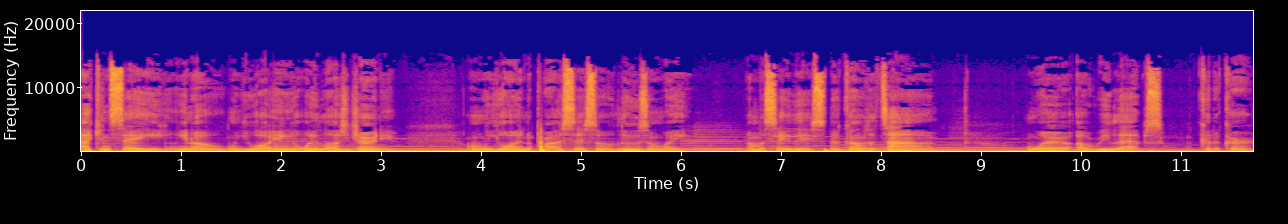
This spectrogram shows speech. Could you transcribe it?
I can say, you know, when you are in your weight loss journey, or when you are in the process of losing weight, I'm gonna say this: there comes a time where a relapse could occur.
